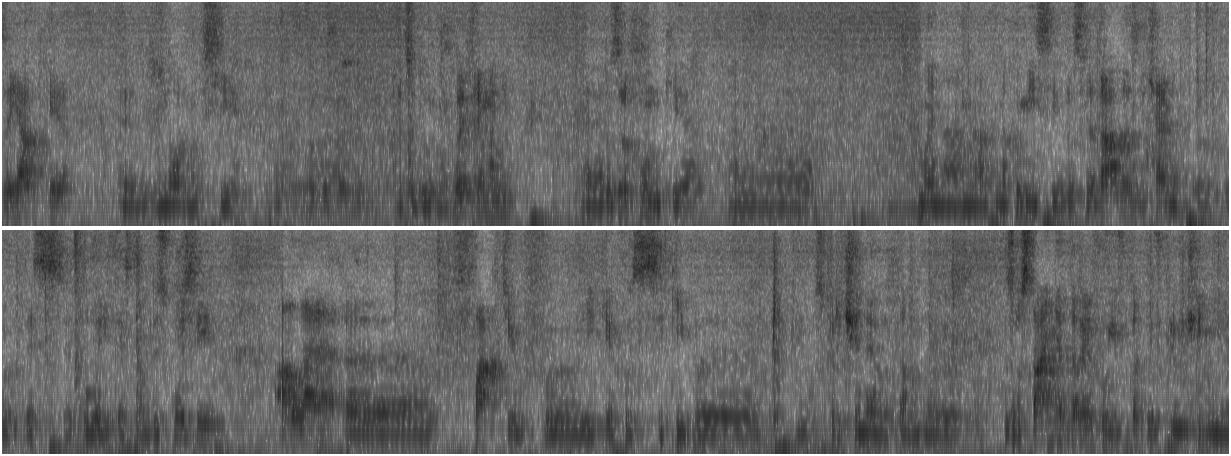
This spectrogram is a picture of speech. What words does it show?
заявки. е, Норми всі е, процедурні витримані. Е, Розрахунки е, ми на, на, на комісії розглядали. Звичайно, е, десь були якісь там дискусії, але фактів якихось, які б ну, спричинили там зростання тарифу і включені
